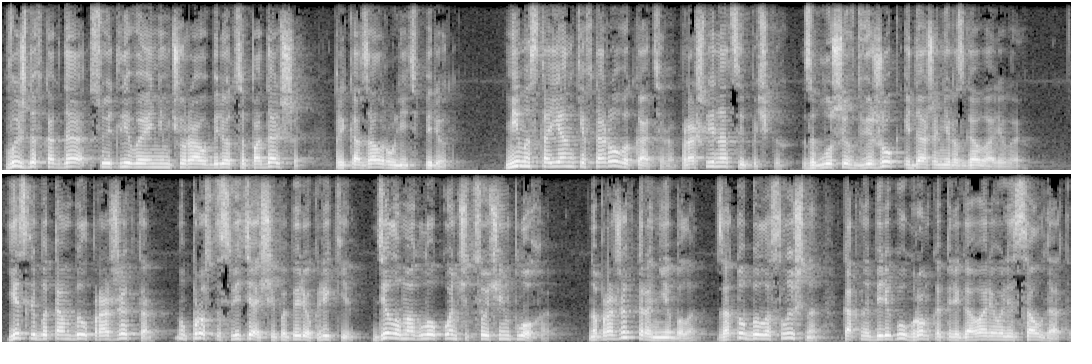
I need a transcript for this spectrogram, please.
Выждав, когда суетливая немчура уберется подальше, приказал рулить вперед. Мимо стоянки второго катера прошли на цыпочках, заглушив движок и даже не разговаривая. Если бы там был прожектор, ну просто светящий поперек реки, дело могло кончиться очень плохо. Но прожектора не было, зато было слышно, как на берегу громко переговаривались солдаты.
